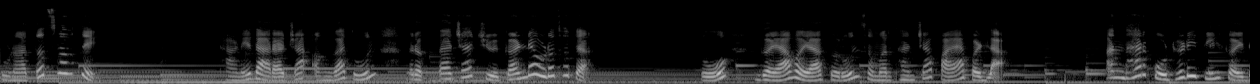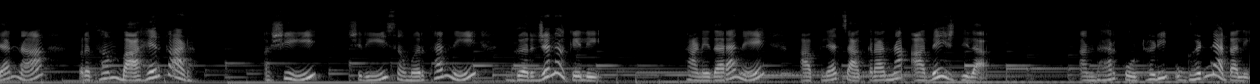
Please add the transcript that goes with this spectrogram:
कुणातच नव्हते. ठाणेदाराच्या अंगातून रक्ताच्या चिळकांड्या उडत होत्या. तो गयावया करून समर्थांच्या पाया पडला. अंधार कोठडीतील कैद्यांना प्रथम बाहेर काढ अशी श्री समर्थांनी गर्जना केली. ठाणेदाराने आपल्या चाकरांना आदेश दिला. अंधार कोठडी उघडण्यात आली.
